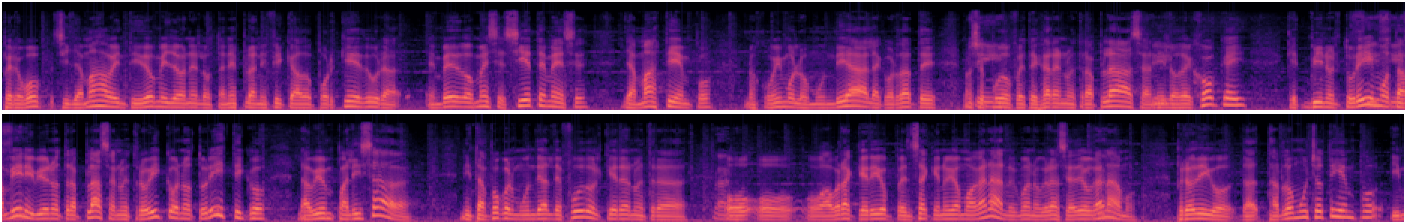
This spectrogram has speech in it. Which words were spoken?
pero vos si llamás a 22 millones lo tenés planificado. ¿Por qué dura, en vez de dos meses, siete meses, ya más tiempo? Nos comimos los mundiales, acordate, no se pudo festejar en nuestra plaza, Sí. ni los de hockey, que vino el turismo Sí, también y vio en otra plaza, nuestro ícono turístico, la vio empalizada. Ni tampoco el Mundial de Fútbol, que era nuestra... Claro. O, o- o habrá querido pensar que no íbamos a ganar. Bueno, gracias a Dios Claro. ganamos. Pero digo, da- tardó mucho tiempo y,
